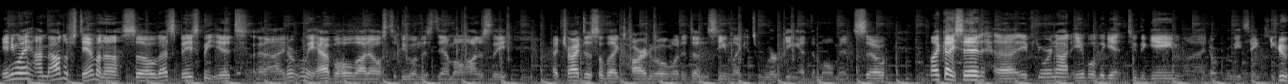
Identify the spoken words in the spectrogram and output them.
Anyway, I'm out of stamina, so that's basically it. Uh, I don't really have a whole lot else to do on this demo, honestly. I tried to select hard mode, but it doesn't seem like it's working at the moment. So, like I said, uh, if you are not able to get to the game, I don't really think you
